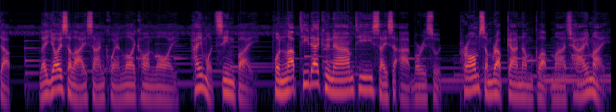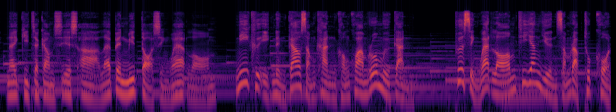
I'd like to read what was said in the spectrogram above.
จับ และย่อยสลายสารแขวนลอยคอนลอย ให้หมดสิ้นไป ผลลัพธ์ที่ได้คือน้ำที่ใสสะอาดบริสุทธิ์ พร้อมสำหรับการนำกลับมาใช้ใหม่ ในกิจกรรม CSR และเป็นมิตรต่อสิ่งแวดล้อม นี่คืออีกหนึ่งก้าวสำคัญของความร่วมมือกัน เพื่อสิ่งแวดล้อมที่ยั่งยืนสำหรับทุกคน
